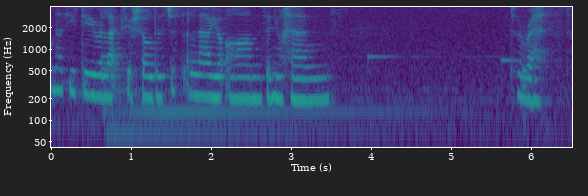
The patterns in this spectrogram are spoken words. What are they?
And as you do relax your shoulders, just allow your arms and your hands to rest.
